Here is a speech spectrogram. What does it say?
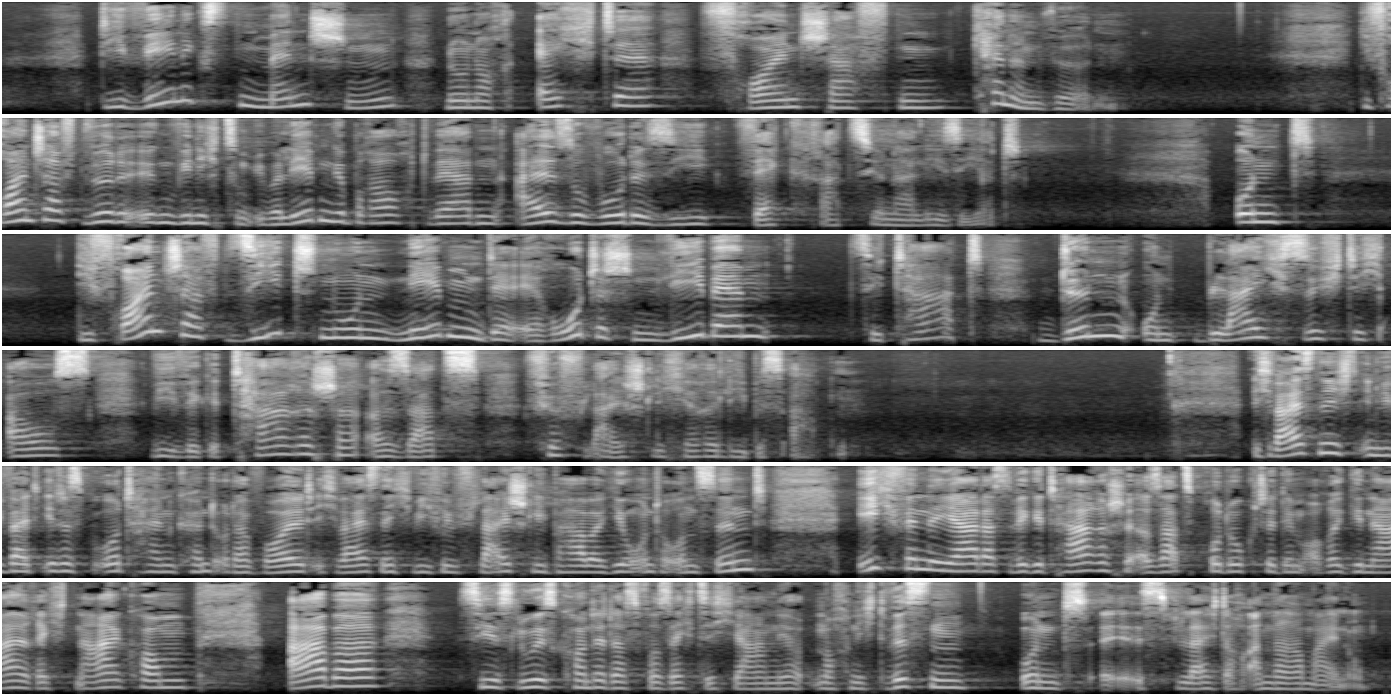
die wenigsten Menschen nur noch echte Freundschaften kennen würden. Die Freundschaft würde irgendwie nicht zum Überleben gebraucht werden, also wurde sie wegrationalisiert. Und die Freundschaft sieht nun neben der erotischen Liebe, Zitat, dünn und bleichsüchtig aus wie vegetarischer Ersatz für fleischlichere Liebesarten. Ich weiß nicht, inwieweit ihr das beurteilen könnt oder wollt. Ich weiß nicht, wie viel Fleischliebhaber hier unter uns sind. Ich finde ja, dass vegetarische Ersatzprodukte dem Original recht nahe kommen. Aber C.S. Lewis konnte das vor 60 Jahren noch nicht wissen und ist vielleicht auch anderer Meinung.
